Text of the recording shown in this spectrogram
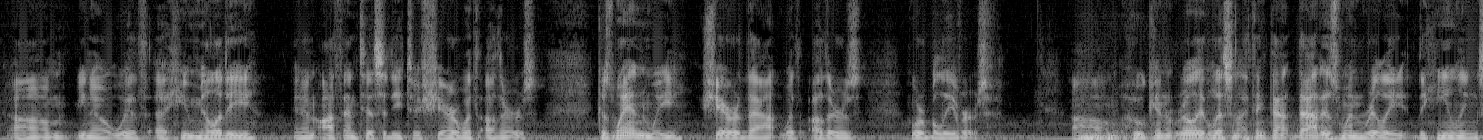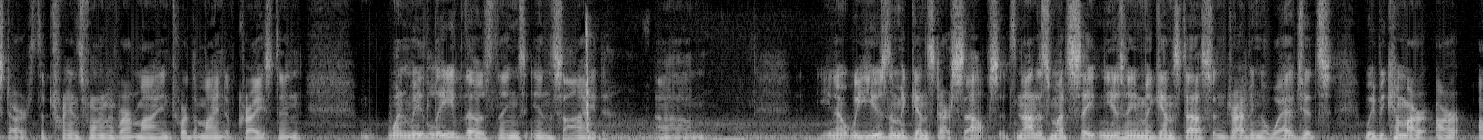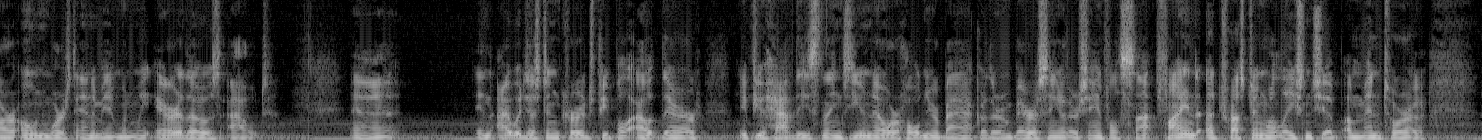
um, you know, with a humility and an authenticity to share with others. Because when we share that with others who are believers, um, mm-hmm. who can really listen, I think that that is when really the healing starts, the transforming of our mind toward the mind of Christ, and when we leave those things inside. Um, you know, we use them against ourselves. It's not as much Satan using them against us and driving a wedge. It's we become our our, our own worst enemy, and when we air those out, uh, and I would just encourage people out there. If you have these things you know are holding your back, or they're embarrassing, or they're shameful, find a trusting relationship, a mentor,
